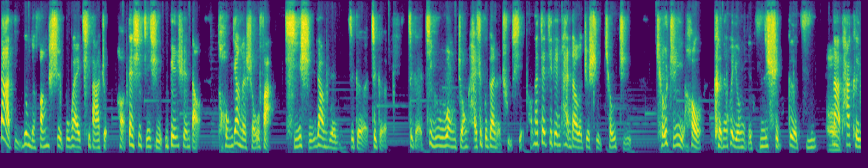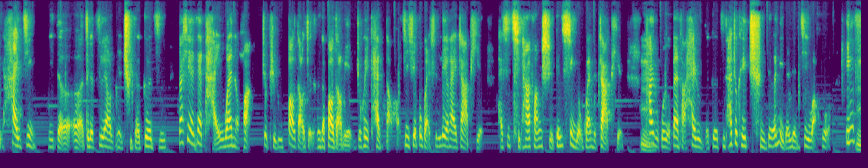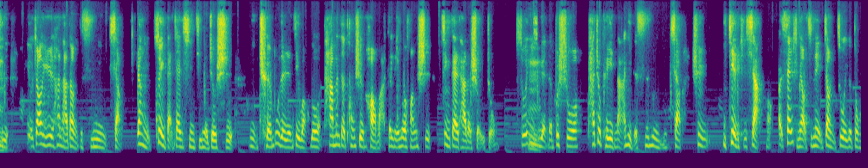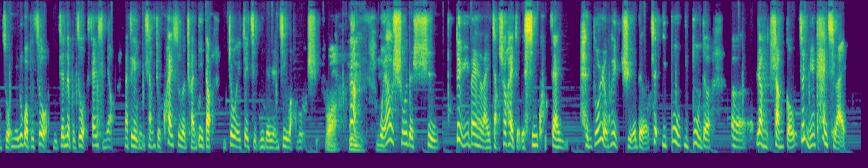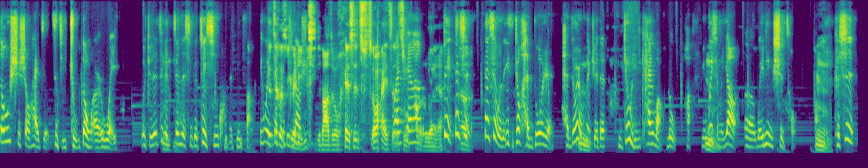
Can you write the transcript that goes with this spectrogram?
大抵用的方式不外七八种。好，但是即使一边宣导，同样的手法，其实让人这个这个这个进入瓮中，还是不断的出现。好，那在这边看到的就是求职，求职以后可能会有你的资讯各资，哦、那它可以害进你的呃这个资料里面取得个资。那现在在台湾的话，就譬如报道者的那个报道面，你就会看到哈，这些不管是恋爱诈骗还是其他方式跟性有关的诈骗，嗯、他如果有办法害入你的个资，他就可以取得你的人际网络。因此，嗯、有朝一日他拿到你的私密影像，让你最胆战心惊的就是你全部的人际网络，他们的通讯号码跟联络方式尽在他的手中。所以远的不说，嗯、他就可以拿你的私密影像去。一箭之下，哈，二三十秒之内叫你做一个动作，你如果不做，你真的不做，三十秒，那这个影像就快速的传递到你周围最紧密的人际网络去。哇，那我要说的是，嗯、对于一般人来讲，受害者的辛苦在于，很多人会觉得这一步一步的，呃，让你上钩，这里面看起来都是受害者自己主动而为。我觉得这个真的是一个最辛苦的地方，嗯、因为这个是一个凌迟吧？怎么会是受害者完全啊？对，但是、呃、但是我的意思就很多人很多人会觉得你就离开网络，哈、嗯，你为什么要呃唯命是从？嗯，可是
